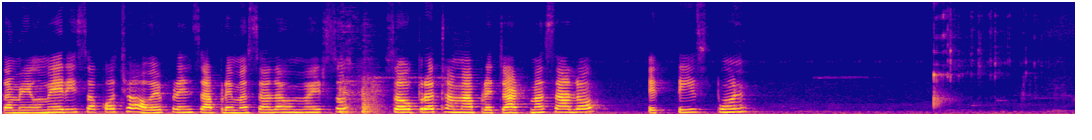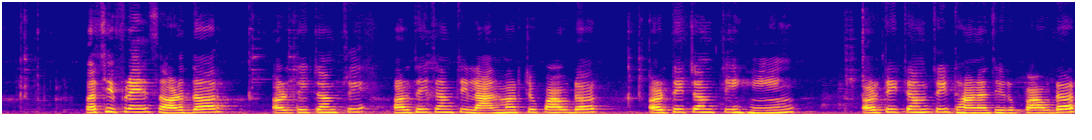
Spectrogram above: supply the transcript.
તમે ઉમેરી શકો છો. હવે ફ્રેન્ડ્સ આપણે મસાલા ઉમેરશું. સૌ પ્રથમ આપણે ચાટ મસાલો, એક ટીસ્પૂન પછી ફ્રેન્ડ્સ, હળદર, અડધી ચમચી અડધી ચમચી લાલ મરચું પાવડર, અડધી ચમચી હિંગ, અડધી ચમચી ધાણા જીરું પાવડર,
